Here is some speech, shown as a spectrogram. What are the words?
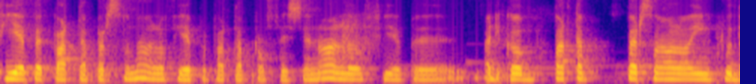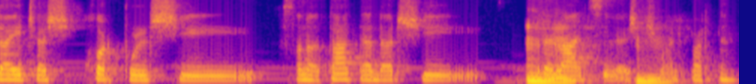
fie pe partea personală, fie pe partea profesională, fie pe... Adică partea personală include aici și corpul și sănătatea, dar și mm-hmm. relațiile și mm-hmm. așa mai departe.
